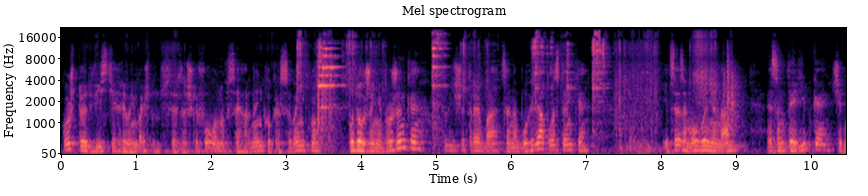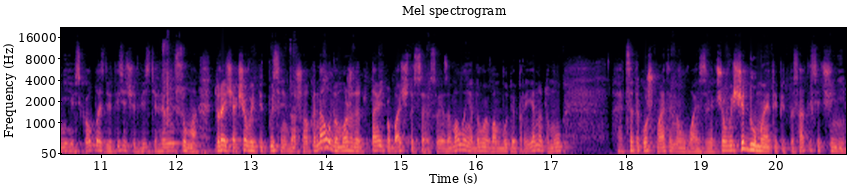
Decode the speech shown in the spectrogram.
Коштує 200 гривень. Бачите, тут все зашліфовано, все гарненько, красивенько. Подовження пружинки тут ще треба. Це на бугеля пластинки. І це замовлення на СМТ Рібке, Чернігівська область, 2200 гривень сума. До речі, якщо ви підписані до нашого каналу, ви можете тут навіть побачити своє замовлення. Думаю, вам буде приємно, тому це також майте на увазі. Якщо ви ще думаєте підписатися чи ні.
